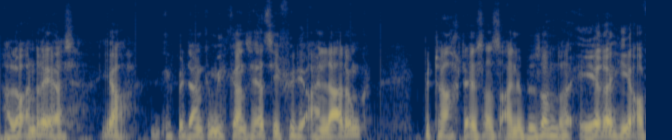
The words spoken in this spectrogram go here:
Hallo Andreas. Ja, ich bedanke mich ganz herzlich für die Einladung. Ich betrachte es als eine besondere Ehre, hier auf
